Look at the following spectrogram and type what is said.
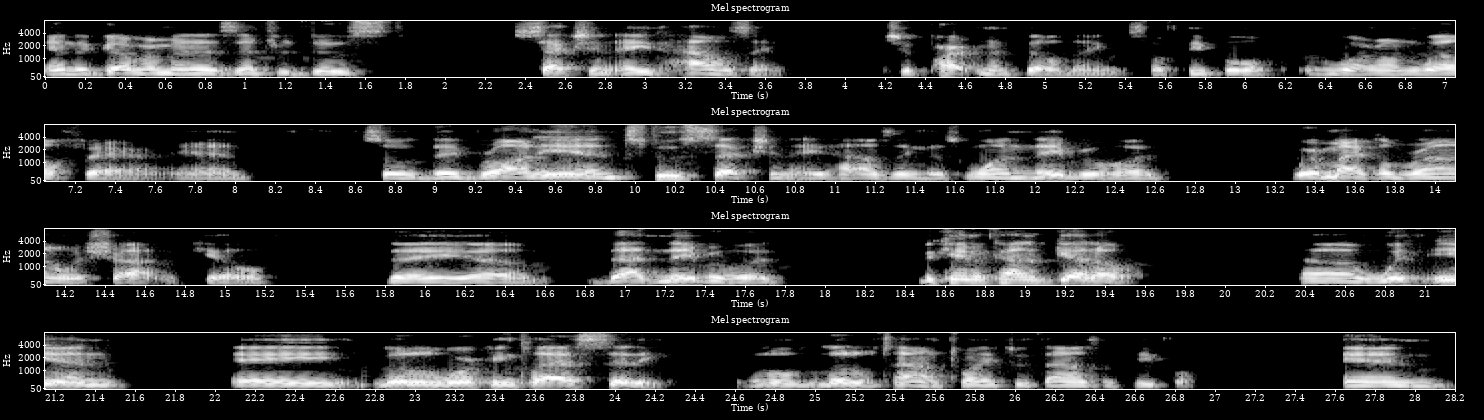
and the government has introduced Section 8 housing apartment buildings for people who are on welfare. And so they brought in to Section 8 housing, this one neighborhood where Michael Brown was shot and killed. They, uh, that neighborhood became a kind of ghetto uh, within a little working class city, little little town, 22,000 people. And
